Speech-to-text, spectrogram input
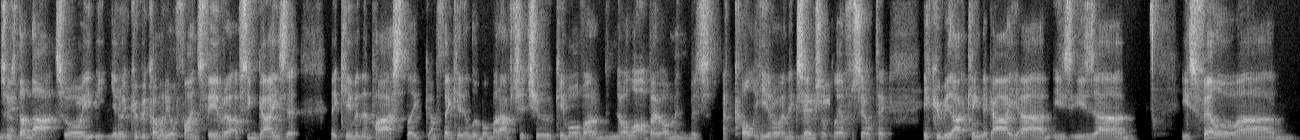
So yeah. he's done that. So he, he, you know, he could become a real fan's favourite. I've seen guys that that came in the past. Like I'm thinking of Lubo Moravcik, who came over and didn't know a lot about him and was a cult hero and exceptional mm. player for Celtic. He could be that kind of guy. Um, he's he's um, his fellow um,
